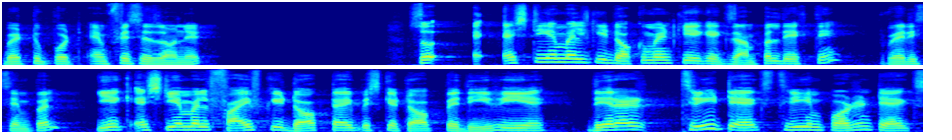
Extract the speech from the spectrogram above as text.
but to put emphasis on it so H T M L کی ڈاکومنٹ کی ایک ایگزامپل دیکھتے ہیں ویری سمپل یہ ایک H T M L five کی ڈاک ٹائپ اس کے ٹاپ پہ دی ہوئی ہے there are three tags three important tags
